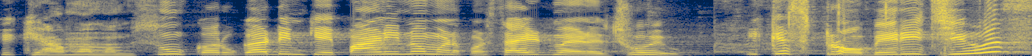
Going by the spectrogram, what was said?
એ કે, આમાં, આમ શું કરું? ગાડીમાં ક્યાંય પાણી ન મળે, પણ સાઈડમાં એણે જોયું. એ કે સ્ટ્રોબેરી જ્યુસ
